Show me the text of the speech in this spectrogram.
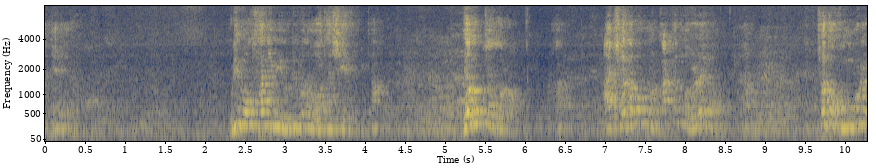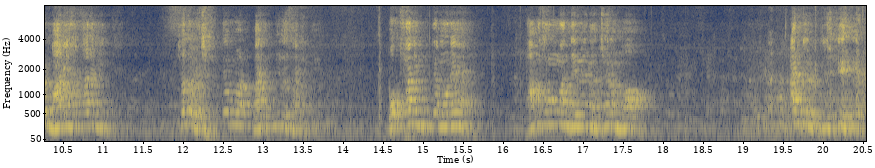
아니에요. 우리 목사님이 우리보다 못하시겠습니까? 영적으로. 어? 아, 제가 보면 깜짝 놀래요. 어? 저도 공부를 많이 한 사람인데, 저도 책도 많이 믿은 사람이에요. 목사님 때문에 방송만 되면은 저는 뭐, 안절 부족해요.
